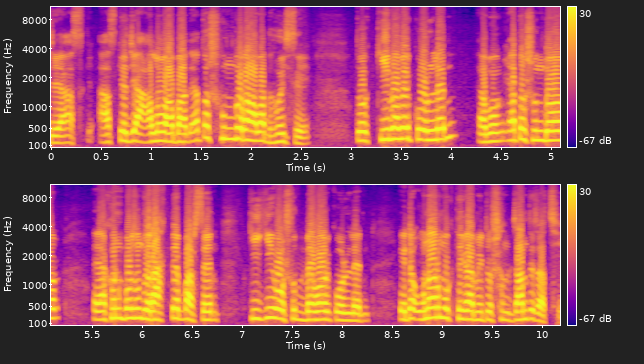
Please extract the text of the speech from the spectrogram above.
যে আজকে আজকে যে আলো আবাদ, এত সুন্দর আবাদ হয়েছে তো কীভাবে করলেন এবং এত সুন্দর এখন পর্যন্ত রাখতে পারছেন, কি কি ওষুধ ব্যবহার করলেন এটা ওনার মুখ থেকে আমি একটু জানতে চাচ্ছি।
